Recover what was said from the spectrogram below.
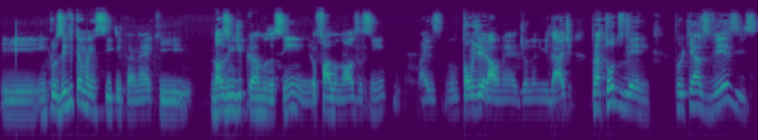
E inclusive tem uma encíclica, né? Que nós indicamos assim, eu falo nós assim, mas num tom geral, né, de unanimidade, para todos lerem, porque às vezes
